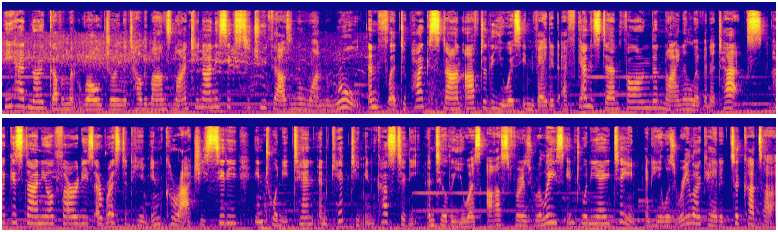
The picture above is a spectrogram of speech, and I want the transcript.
He had no government role during the Taliban's 1996 to 2001 rule and fled to Pakistan after the US invaded Afghanistan following the 9 11 attacks. Pakistani authorities arrested him in Karachi City in 2010 and kept him in custody until the US asked for his release in 2018 and he was relocated to Qatar,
